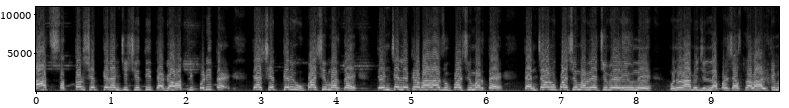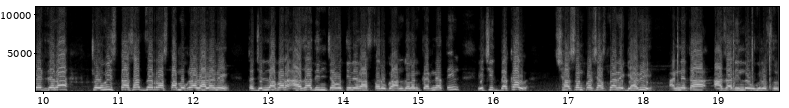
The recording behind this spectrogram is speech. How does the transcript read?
आज सत्तर शेतकऱ्यांची शेती त्या गावातली पडित आहे. त्या शेतकरी उपाशी मरत आहे त्यांचे लेकर बाळ आज उपाशी मरत आहे त्यांच्यावर उपाशी मरण्याची वेळ येऊ नये. म्हणून आम्ही जिल्हा प्रशासनाला अल्टिमेट दिला. चोवीस तासात जर रस्ता मोकळा झाला नाही तर जिल्हाभर आझादींच्या वतीने रास्ता रोको आंदोलन करण्यात येईल. याची दखल शासन प्रशासनाने घ्यावी. अन्यथा आझाद हिंद उग्र स्वरूप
